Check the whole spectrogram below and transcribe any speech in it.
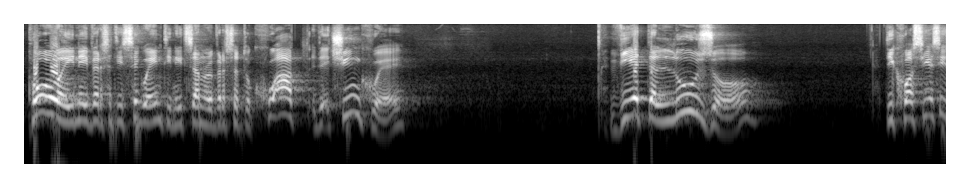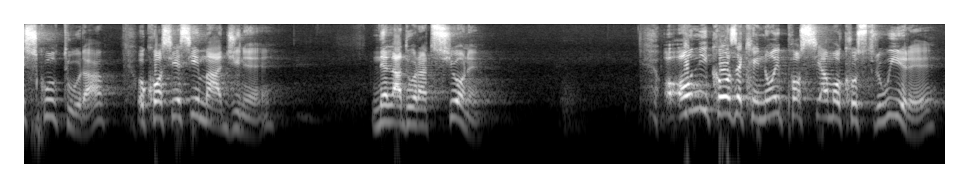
Poi nei versetti seguenti, iniziando nel versetto 4, 5, vieta l'uso di qualsiasi scultura o qualsiasi immagine nell'adorazione. Ogni cosa che noi possiamo costruire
